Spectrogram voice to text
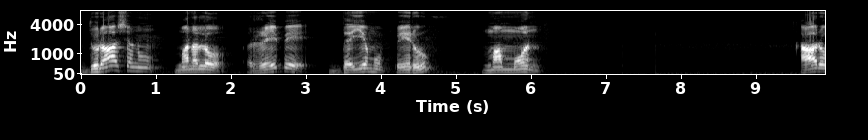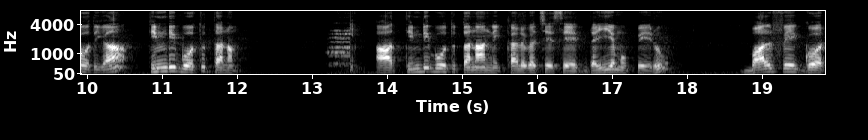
దురాశను మనలో రేపే దయ్యము పేరు మమ్మోన్. ఆరవదిగా తిండిబోతుతనం. ఆ తిండిబోతుతనాన్ని కలుగచేసే దయ్యము పేరు బాల్ఫేగోర్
